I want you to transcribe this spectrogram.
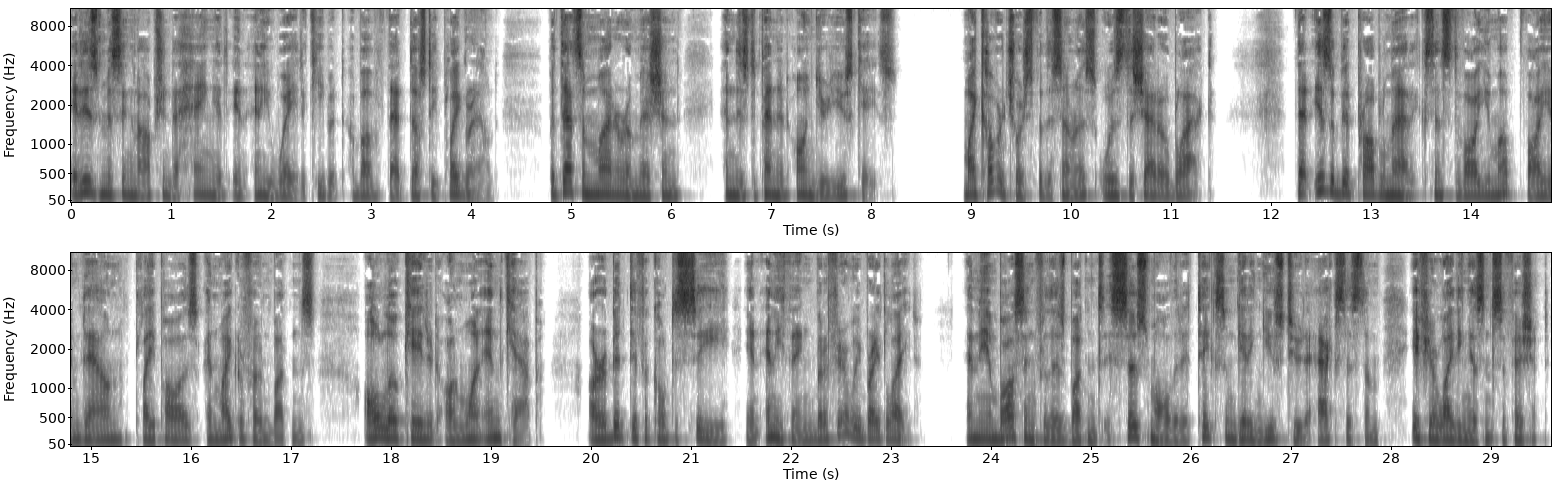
It is missing an option to hang it in any way to keep it above that dusty playground, but that's a minor omission and is dependent on your use case. My color choice for the Sonos was the Shadow Black. That is a bit problematic since the volume up, volume down, play pause, and microphone buttons, all located on one end cap, are a bit difficult to see in anything but a fairly bright light and the embossing for those buttons is so small that it takes some getting used to to access them if your lighting isn't sufficient.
